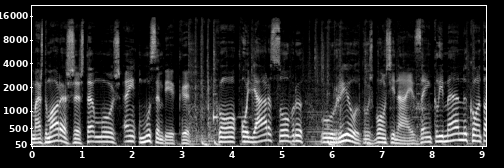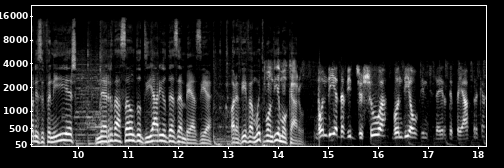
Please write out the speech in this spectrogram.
mais demoras, estamos em Moçambique com olhar sobre o Rio dos Bons Sinais, em Climane, com António Zefanias, na redação do Diário da Zambésia. Ora viva, muito bom dia, meu caro. Bom dia, David Joshua. Bom dia, ouvintes da RDP África.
